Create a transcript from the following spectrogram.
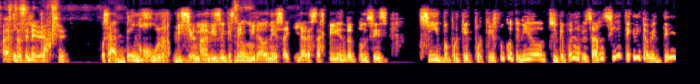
Hasta ese nivel, sí. O sea, Ben Hur, dice el man, dice que está inspirado en esa y que ya la está escribiendo. Entonces, sí, porque, porque es un contenido, si te puedes pensar, sí, técnicamente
